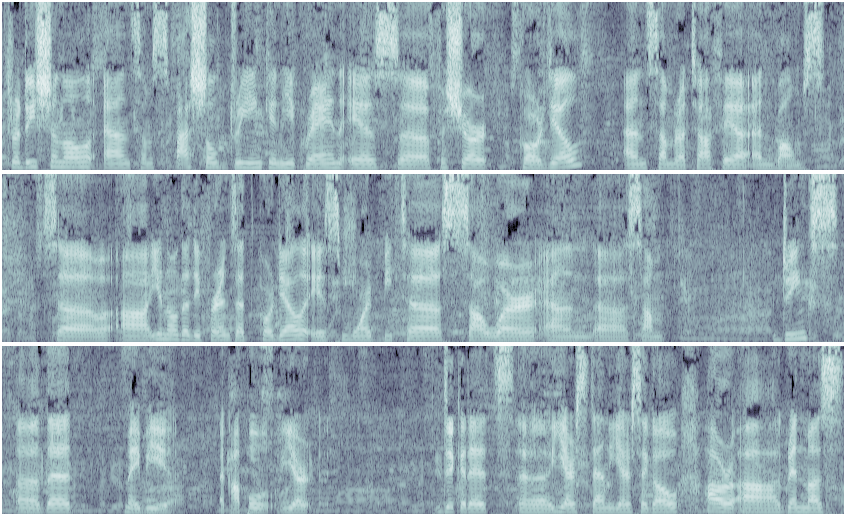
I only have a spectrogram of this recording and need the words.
traditional and some special drink in Ukraine is uh, for sure cordial and some ratafia and balms. So uh, you know the difference that cordial is more bitter, sour, and uh, some drinks uh, that maybe a couple year decades, uh, years, ten years ago, our uh, grandmas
